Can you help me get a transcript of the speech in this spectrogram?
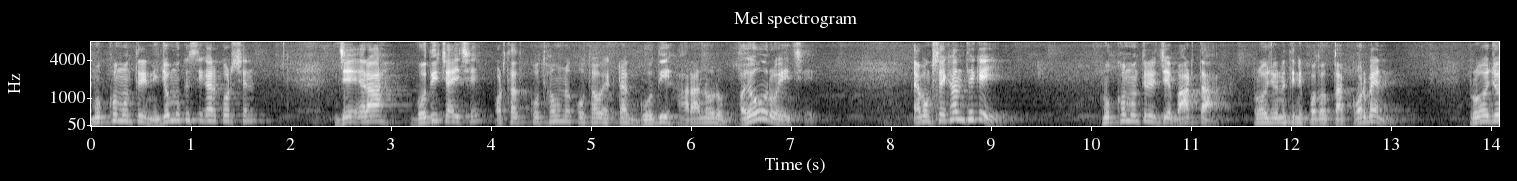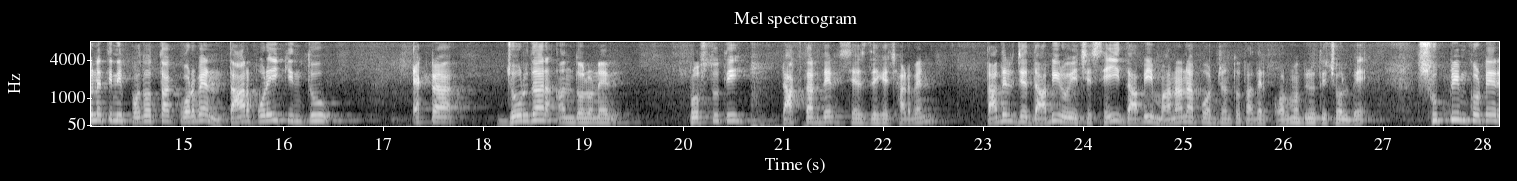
মুখ্যমন্ত্রী নিজ মুখে স্বীকার করছেন যে এরা গদি চাইছে, অর্থাৎ কোথাও না কোথাও একটা গদি হারানোর ভয়ও রয়েছে। এবং সেখান থেকেই মুখ্যমন্ত্রীর যে বার্তা, প্রয়োজনে তিনি পদত্যাগ করবেন, প্রয়োজনে তিনি পদত্যাগ করবেন, তারপরেই কিন্তু একটা জোরদার আন্দোলনের প্রস্তুতি, ডাক্তারদের শেষ দেখে ছাড়বেন। তাদের যে দাবি রয়েছে, সেই দাবি মানানা পর্যন্ত তাদের কর্মবিরতি চলবে। সুপ্রিম কোর্টের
